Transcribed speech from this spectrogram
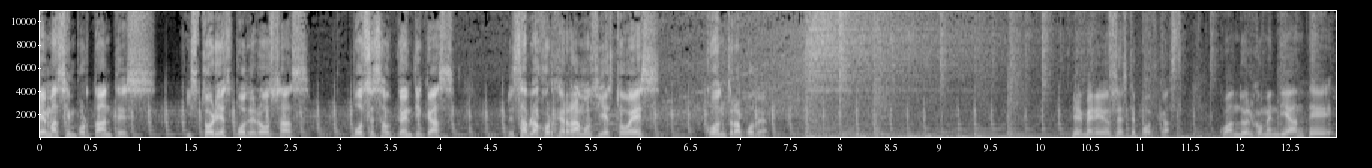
Temas importantes, historias poderosas, voces auténticas. Les habla Jorge Ramos y esto es Contrapoder. Bienvenidos a este podcast. Cuando el comediante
